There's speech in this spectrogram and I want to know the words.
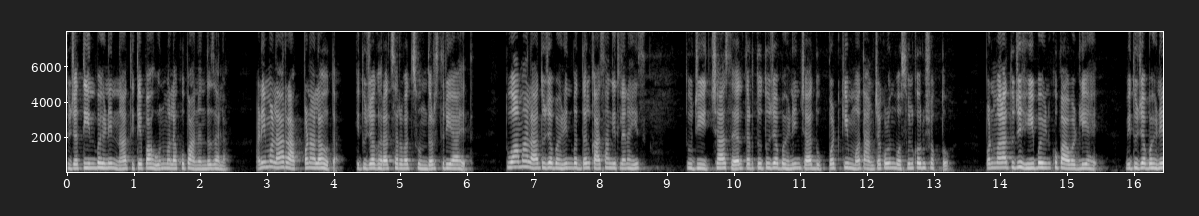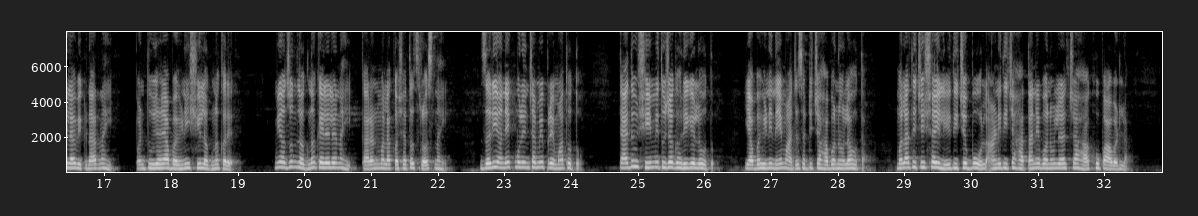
तुझ्या तीन बहिणींना तिथे पाहून मला खूप आनंद झाला. आणि मला राग पण आला होता की तुझ्या घरात सर्वात सुंदर स्त्रिया आहेत. तू आम्हाला तुझ्या बहिणींबद्दल का सांगितलं नाहीस? तुझी इच्छा असेल तर तू तुझ्या बहिणींच्या दुप्पट किंमत आमच्याकडून वसूल करू शकतो. पण मला तुझी ही बहीण खूप आवडली आहे. मी तुझ्या बहिणीला विकणार नाही पण तुझ्या या बहिणीशी लग्न करेल. मी अजून लग्न केलेले नाही कारण मला कशातच रस नाही. जरी अनेक मुलींच्या मी प्रेमात होतो त्या दिवशी मी तुझ्या घरी गेलो होतो. या बहिणीने माझ्यासाठी चहा बनवला होता. मला तिची शैली तिचे बोल आणि तिच्या हाताने बनवलेला चहा खूप आवडला.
